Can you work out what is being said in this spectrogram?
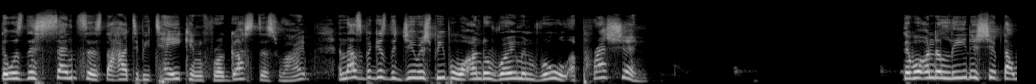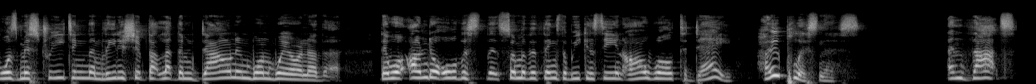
there was this census that had to be taken for Augustus, right? And that's because the Jewish people were under Roman rule, oppression. They were under leadership that was mistreating them, leadership that let them down in one way or another. They were under all this, some of the things that we can see in our world today hopelessness. And that's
